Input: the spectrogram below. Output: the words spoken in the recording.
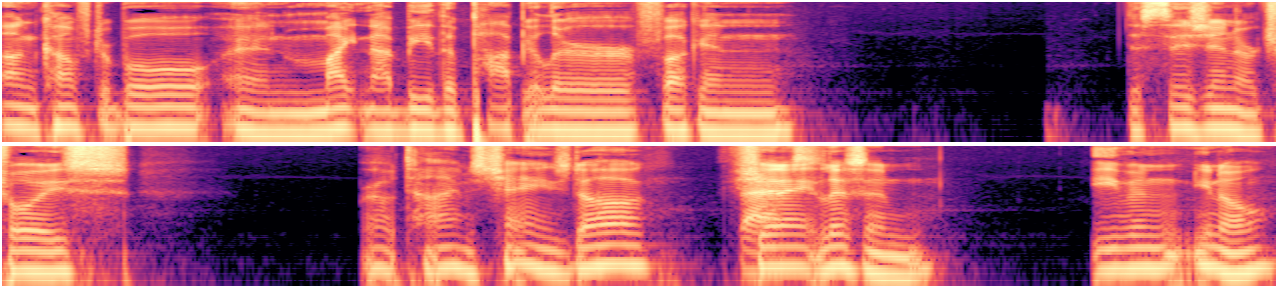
uncomfortable and might not be the popular fucking decision or choice. Bro, times change, dog. Shit ain't listen. Even you know,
